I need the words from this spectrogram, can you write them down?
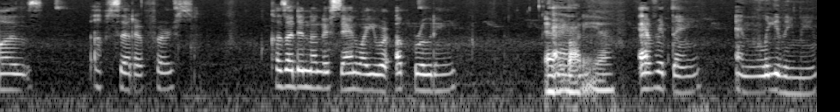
was upset at first because I didn't understand why you were uprooting everybody, yeah, everything and leaving me.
